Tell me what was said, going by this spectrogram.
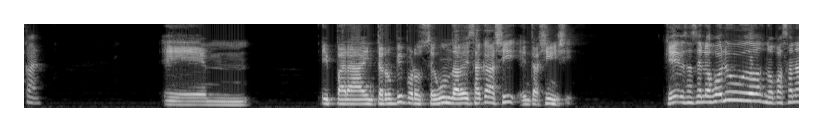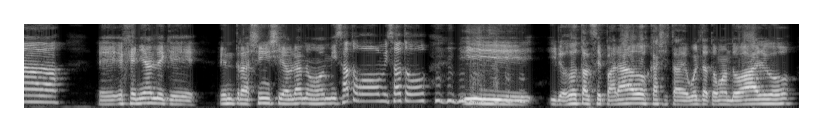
Claro. Eh, y para interrumpir por segunda vez a Kashi, entra Shinji. Que se hacen los boludos, no pasa nada. Eh, es genial de que entra Shinji hablando Misato, Misato. Y, y los dos están separados. Kashi está de vuelta tomando algo.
